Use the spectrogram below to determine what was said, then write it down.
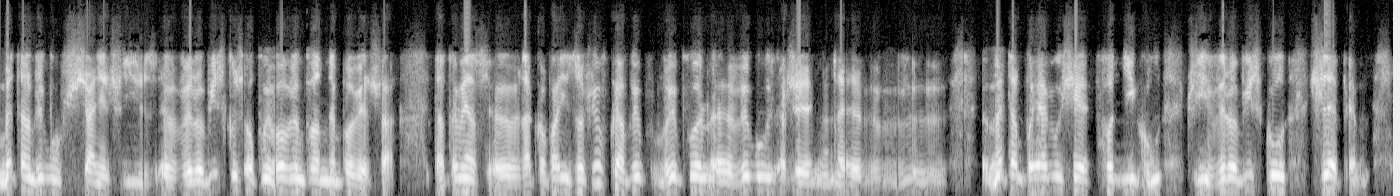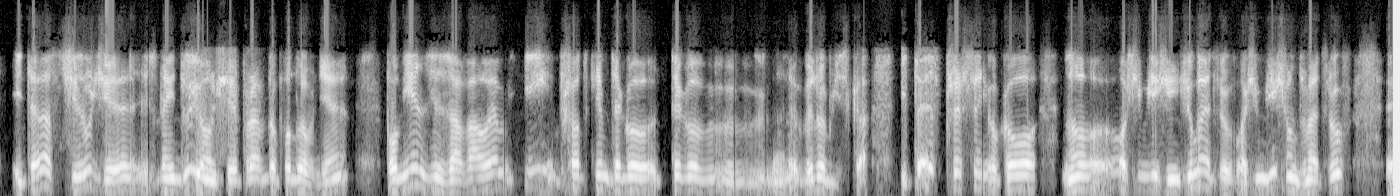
metan wybuchł w ścianie, czyli w wyrobisku z opływowym prądem powietrza. Natomiast e, na kopalni Zofiówka wypłyn, e, wybuch, znaczy e, metan pojawił się w chodniku, czyli w wyrobisku ślepym. I teraz ci ludzie znajdują się prawdopodobnie pomiędzy zawałem i przodkiem tego, tego wyrobiska. I to jest przestrzeń około no, 80 metrów. 80 metrów e,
